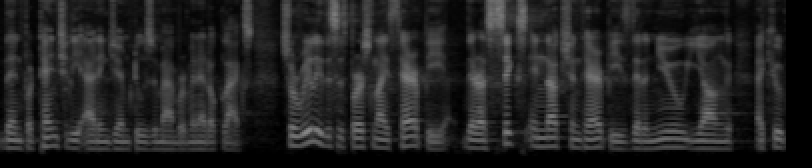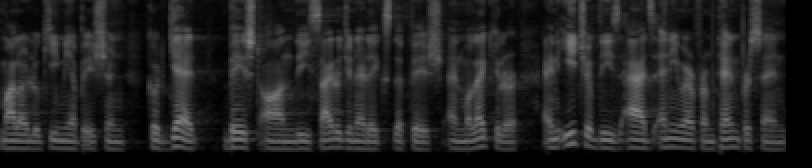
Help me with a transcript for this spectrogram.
then potentially adding gemtuzumab or venetoclax. So really, this is personalized therapy. There are six induction therapies that a new, young, acute myeloid leukemia patient could get based on the cytogenetics, the fish, and molecular. And each of these adds anywhere from 10%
